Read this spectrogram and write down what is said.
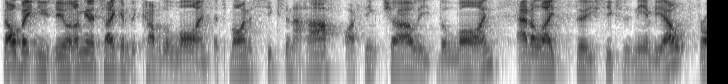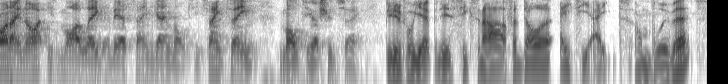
They'll beat New Zealand. I'm going to take them to cover the line. It's minus six and a half, I think, Charlie, the line. Adelaide 36ers in the NBL. Friday night is my leg of our same game multi. Same team multi, I should say. Beautiful. Yep, it is six and a half, a dollar eighty-eight on Bluebet.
